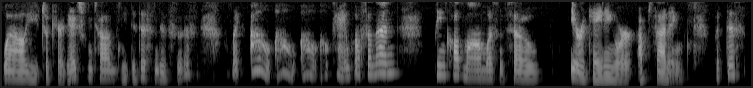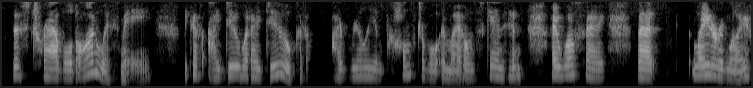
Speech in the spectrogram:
well, you took care of the ice cream tub, and you did this and did this and this. I'm like, oh, oh, oh, okay. Well, so then being called mom wasn't so irritating or upsetting, but this this traveled on with me because I do what I do because I really am comfortable in my own skin. And I will say that later in life,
